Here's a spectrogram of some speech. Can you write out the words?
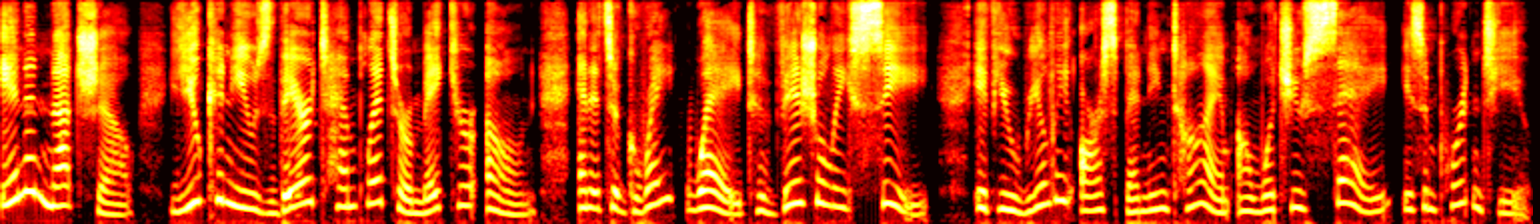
In a nutshell, you can use their templates or make your own, and it's a great way to visually see if you really are spending time on what you say is important to you.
